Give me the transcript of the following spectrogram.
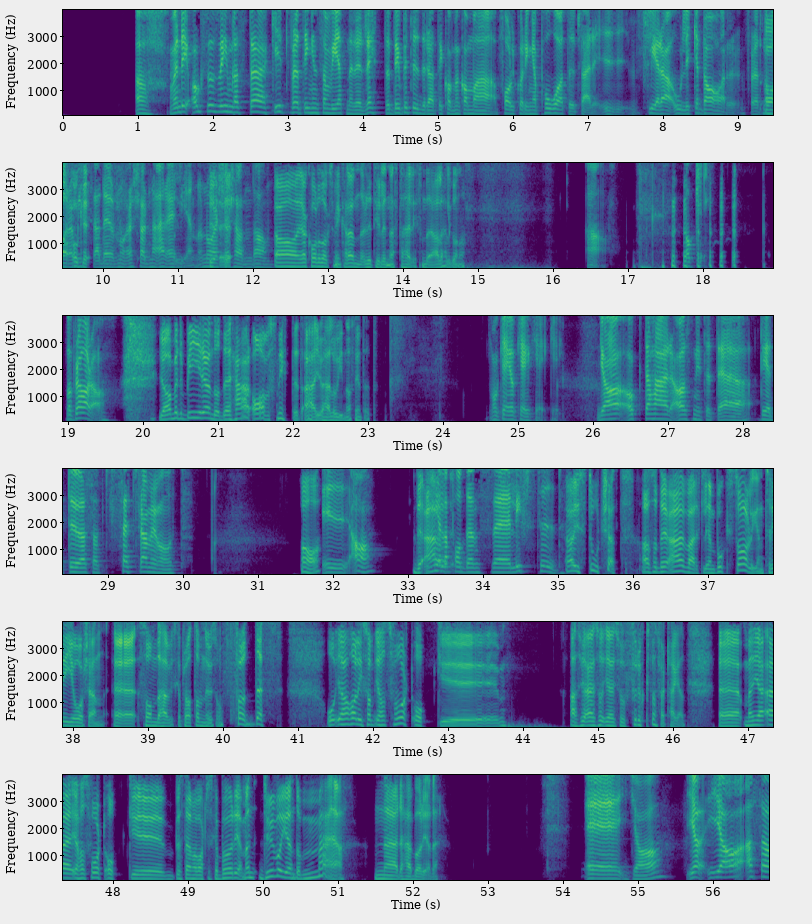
Ah, men det är också så himla stökigt för att det är ingen som vet när det är rätt och det betyder att det kommer komma folk och ringa på typ så här i flera olika dagar för att Ja, några okej. missade och några kör den här helgen och några Ja, kör ja. söndagen. Ja, jag kollade också min kalender, det är tydligen nästa helg som det är allhelgona. Ja, okej. Vad bra då. Ja, men det blir ändå, det här avsnittet är ju halloween-avsnittet. Okej, okej, okej, okej. Ja, och det här avsnittet är det du har sett fram emot Ja, i, ja, det är... hela poddens eh, livstid. Ja, i stort sett. Alltså det är verkligen bokstavligen tre år sedan eh, som det här vi ska prata om nu som föddes. Och jag har liksom, jag har svårt att eh, Alltså jag är, så, jag är så fruktansvärt taggad. Eh, men jag, är, jag har svårt att eh, bestämma vart det ska börja. Men du var ju ändå med när det här började. Eh, ja. Ja, ja, alltså,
